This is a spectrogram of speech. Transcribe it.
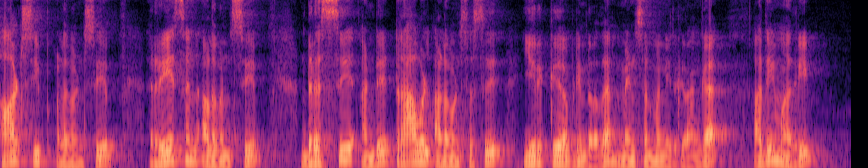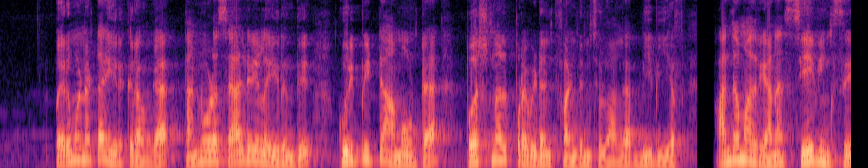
hardship allowance ration allowance dress and travel allowances இருக்குது அப்படின்றத மென்ஷன் பண்ணியிருக்கிறாங்க. அதே மாதிரி பெர்மனண்ட்டாக இருக்கிறவங்க தன்னோட சேலரியில் இருந்து குறிப்பிட்ட அமௌண்ட்டை பர்சனல் ப்ரொவிடென்ட் ஃபண்டுன்னு சொல்லுவாங்க பிபிஎஃப் அந்த மாதிரியான சேவிங்ஸு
